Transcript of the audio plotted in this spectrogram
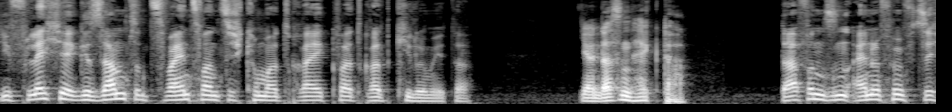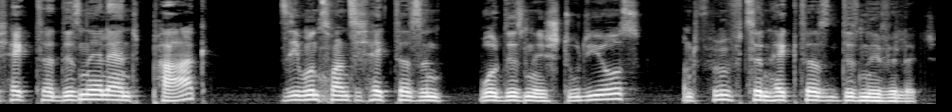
Die Fläche gesamt sind 22,3 Quadratkilometer. Ja, und das sind Hektar. Davon sind 51 Hektar Disneyland Park, 27 Hektar sind Walt Disney Studios und 15 Hektar sind Disney Village.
